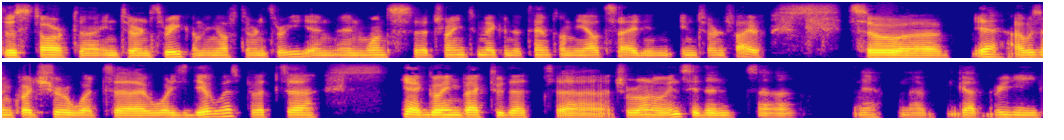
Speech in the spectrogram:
the start uh, in turn three, coming off turn three, and and once uh, trying to make an attempt on the outside in in turn five. So uh, yeah, I wasn't quite sure what uh, what his deal was, but uh, yeah, going back to that Toronto incident, yeah, I got really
